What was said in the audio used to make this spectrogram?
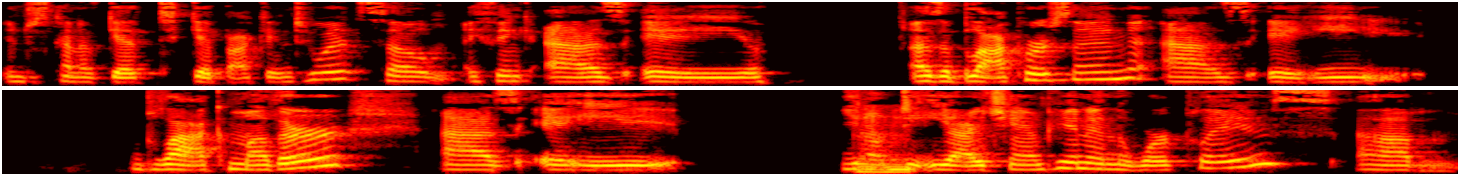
and just kind of get, get back into it. So I think as a, as a black person, as a black mother, as a, you know, mm-hmm. DEI champion in the workplace, um,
